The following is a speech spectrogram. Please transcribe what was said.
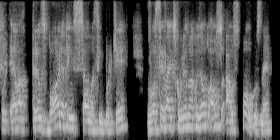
Foi Ela transborda a tensão, assim, porque você vai descobrindo uma coisa aos, aos poucos, né?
